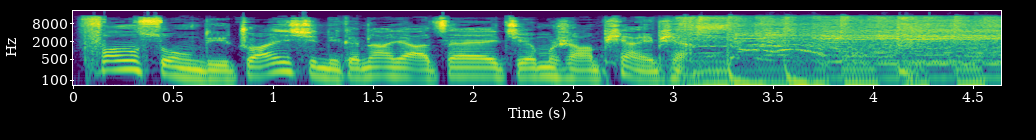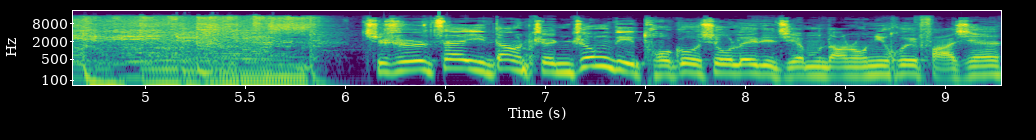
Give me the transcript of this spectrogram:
放松的、专心的跟大家在节目上谝一谝。其实，在一档真正的脱口秀类的节目当中，你会发现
